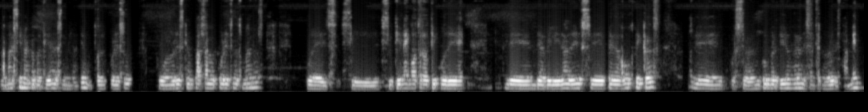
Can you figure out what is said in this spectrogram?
la máxima capacidad de asimilación. Entonces, por eso, jugadores que han pasado por esas manos, pues si, tienen otro tipo de, habilidades eh, pedagógicas, eh, pues se han convertido en grandes entrenadores también.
